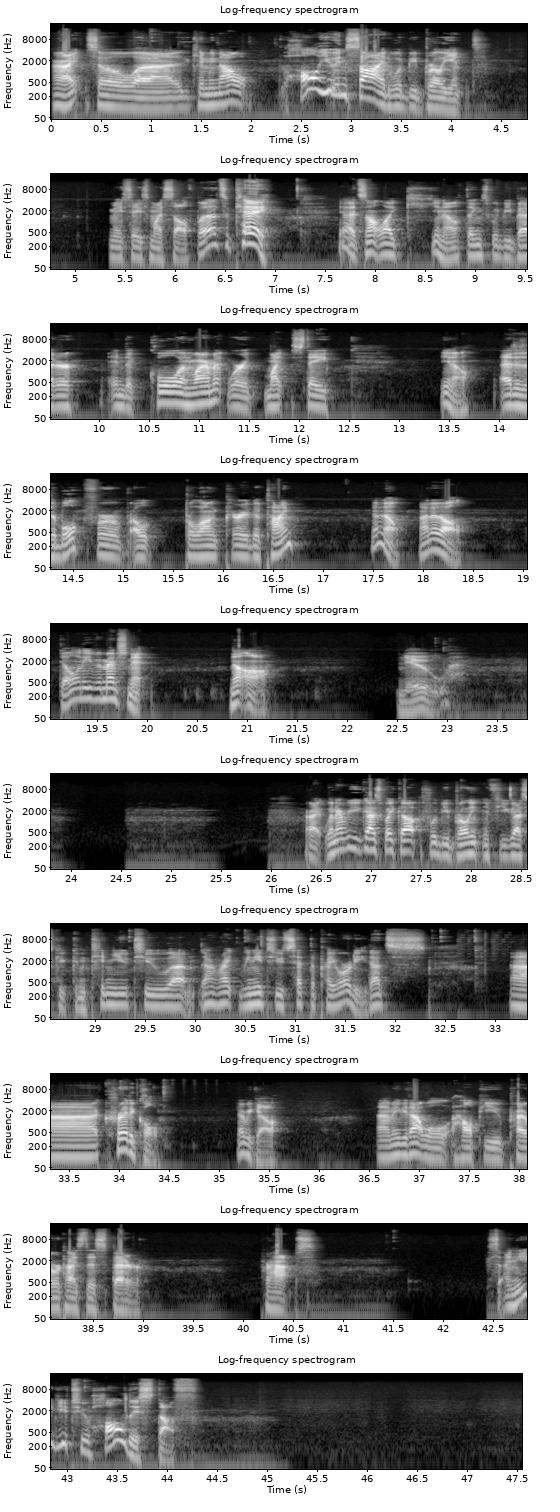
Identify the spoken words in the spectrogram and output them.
Alright, so uh, can we now haul you inside would be brilliant. May say to myself, but that's okay. Yeah, it's not like, you know, things would be better in the cool environment where it might stay, you know, editable for a prolonged period of time. No, no, not at all. Don't even mention it. Nuh-uh. No. Alright, whenever you guys wake up, it would be brilliant if you guys could continue to... Uh, Alright, we need to set the priority. That's uh, critical. There we go. Uh, maybe that will help you prioritize this better. Perhaps. Because I need you to haul this stuff.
